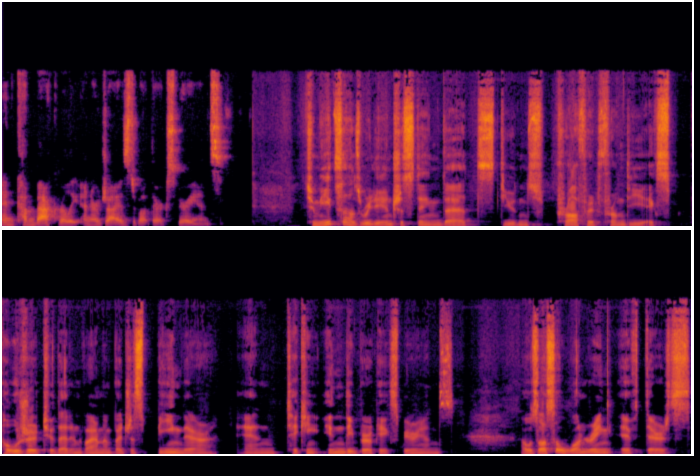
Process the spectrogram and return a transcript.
and come back really energized about their experience. To me, it sounds really interesting that students profit from the exposure to that environment by just being there and taking in the Berkeley experience. I was also wondering if there's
